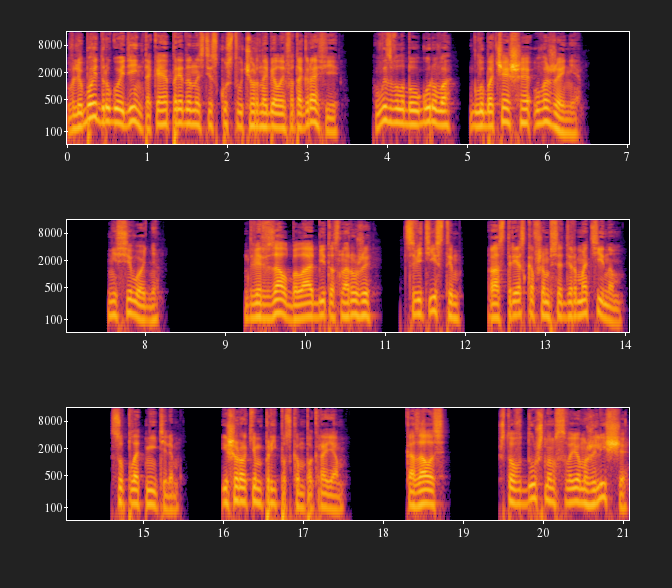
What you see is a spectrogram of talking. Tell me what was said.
В любой другой день такая преданность искусству черно-белой фотографии вызвала бы у Гурова глубочайшее уважение. Не сегодня. Дверь в зал была обита снаружи цветистым, растрескавшимся дерматином, с уплотнителем и широким припуском по краям. Казалось, что в душном своем жилище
